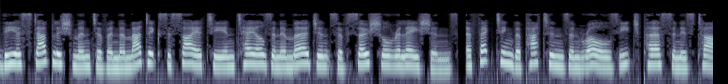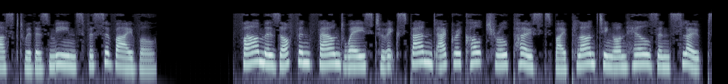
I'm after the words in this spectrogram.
The establishment of a nomadic society entails an emergence of social relations, affecting the patterns and roles each person is tasked with as means for survival. Farmers often found ways to expand agricultural posts by planting on hills and slopes,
